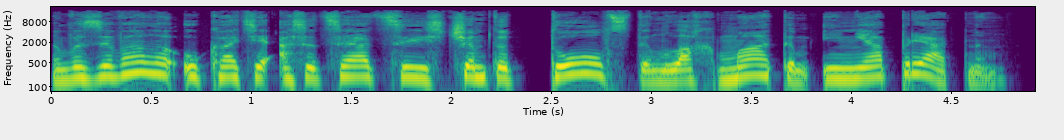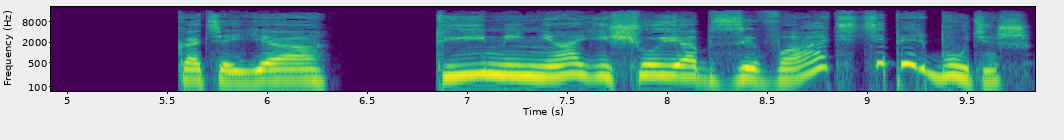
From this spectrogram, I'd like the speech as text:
вызывало у Кати ассоциации с чем-то толстым, лохматым и неопрятным. «Катя, я... Ты меня еще и обзывать теперь будешь?»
